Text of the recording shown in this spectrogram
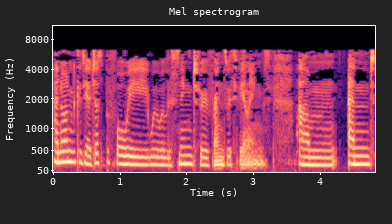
and on because yeah, just before we we were listening to Friends with Feelings, um, and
